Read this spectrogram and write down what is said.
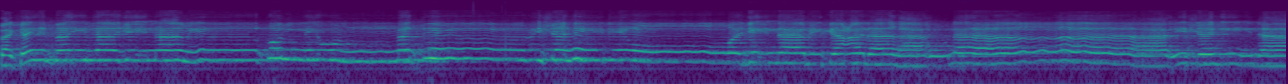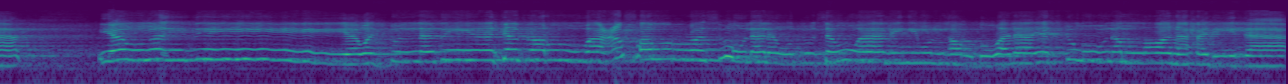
فكيف إذا جئنا من كل أمة بشهيد وجئنا بك على هؤلاء شهيدا؟ يومئذ يود الذين كفروا وعصوا الرسول لو تسوى بهم الأرض ولا يكتمون الله حديثا.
